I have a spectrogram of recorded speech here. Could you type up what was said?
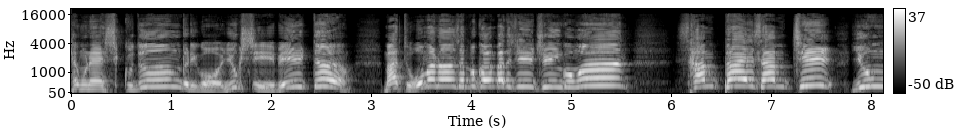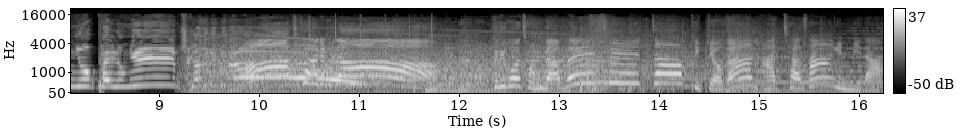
행운의 19등 그리고 61등 마트 5만원 상품권 받으실 주인공은 3837-6686님 축하드립니다 아, 축하드립니다. 그리고 정답을 슬쩍 비껴간 아차상입니다.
